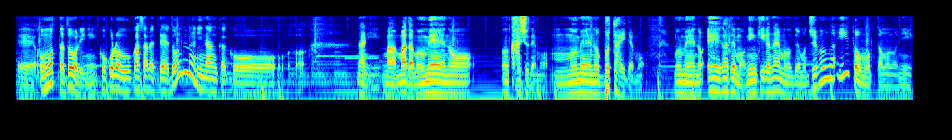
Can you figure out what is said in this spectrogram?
えー、思った通りに心を動かされて、どんなになんかこう、何まあ、まだ無名の歌手でも、無名の舞台でも、無名の映画でも、人気がないものでも、自分がいいと思ったものに、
